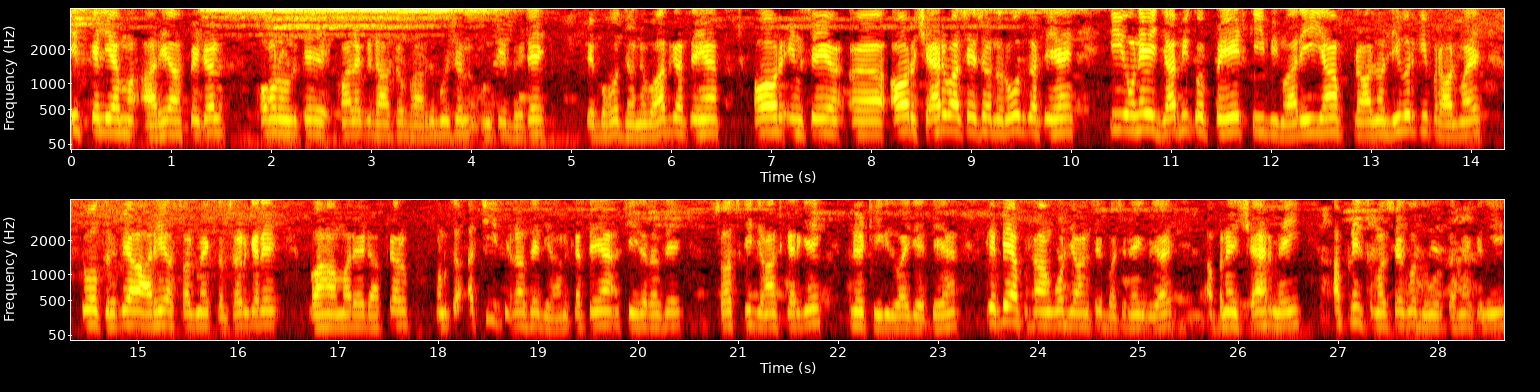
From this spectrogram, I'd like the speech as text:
इसके लिए हम आर्य हॉस्पिटल और उनके मालिक डॉक्टर भारत भूषण उनके बेटे पे बहुत धन्यवाद करते हैं। और इनसे और शहरवासियों से अनुरोध करते हैं कि उन्हें जब भी कोई पेट की बीमारी या प्रॉब्लम लीवर की प्रॉब्लम आए तो कृपया आर्य अस्पताल में कंसल्ट करें। वहाँ हमारे डॉक्टर उनका अच्छी तरह से ध्यान करते हैं, अच्छी तरह से स्वास्थ्य की जाँच करके उन्हें ठीक दवाई देते हैं। कृपया पठानकोट जाने से बचने के बजाय अपने शहर में ही, अपनी समस्या को दूर करने के लिए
